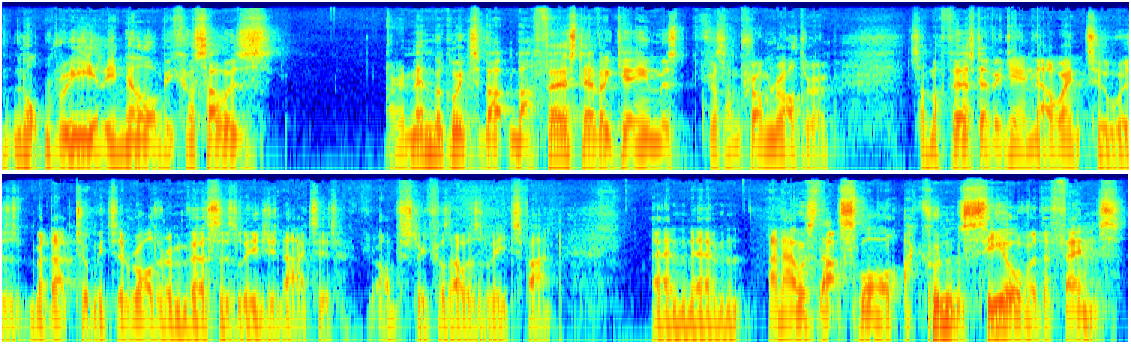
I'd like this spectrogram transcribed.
not really, no, because I was. I remember going to about my first ever game was because I'm from Rotherham. So my first ever game that I went to was my dad took me to Rotherham versus Leeds United, obviously because I was a Leeds fan, and um, and I was that small I couldn't see over the fence.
